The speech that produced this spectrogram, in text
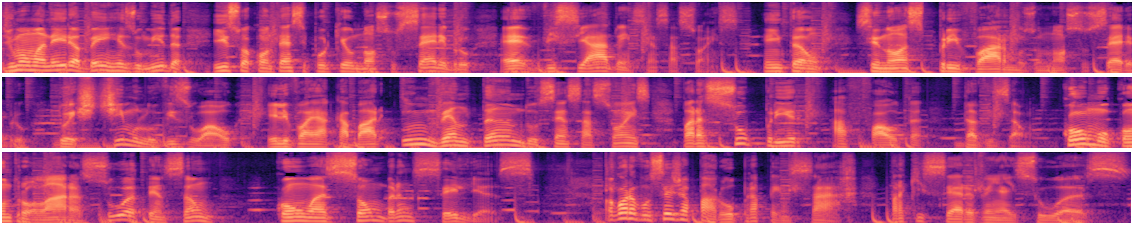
De uma maneira bem resumida, isso acontece porque o nosso cérebro é viciado em sensações. Então, se nós privarmos o nosso cérebro do estímulo visual, ele vai acabar inventando sensações para suprir a falta da visão. Como controlar a sua atenção com as sobrancelhas? Agora você já parou para pensar para que servem as suas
